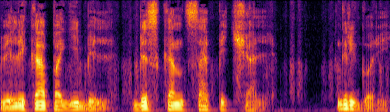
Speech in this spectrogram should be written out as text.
Велика погибель, без конца печаль. Григорий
